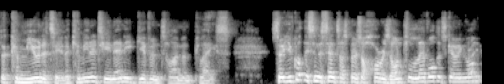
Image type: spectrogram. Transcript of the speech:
the community, and a community in any given time and place. So you've got this, in a sense, I suppose, a horizontal level that's going on. Right.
